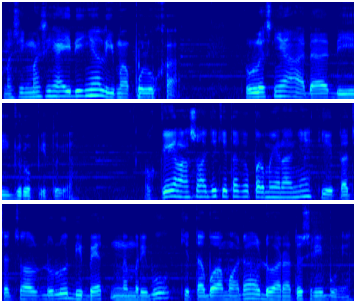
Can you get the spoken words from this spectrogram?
Masing-masing ID-nya 50k Rulesnya ada di grup itu ya. Oke langsung aja kita ke permainannya. Kita cocol dulu di bet 6000 Kita bawa modal 200.000 ya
